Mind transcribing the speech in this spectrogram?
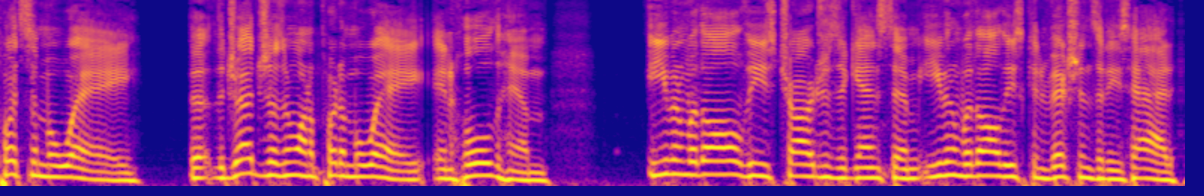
puts him away. The, the judge doesn't want to put him away and hold him. Even with all these charges against him, even with all these convictions that he's had,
